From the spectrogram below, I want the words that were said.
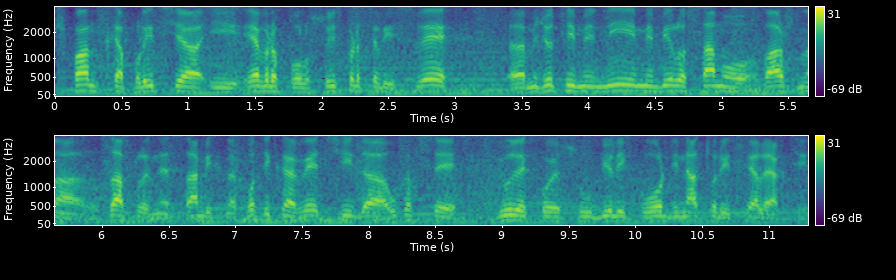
Španska policija i Evropol su ispratili sve, međutim nije im bilo samo važna zaplene samih narkotika, već i da uhapse ljude koje su bili koordinatori cele akcije.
